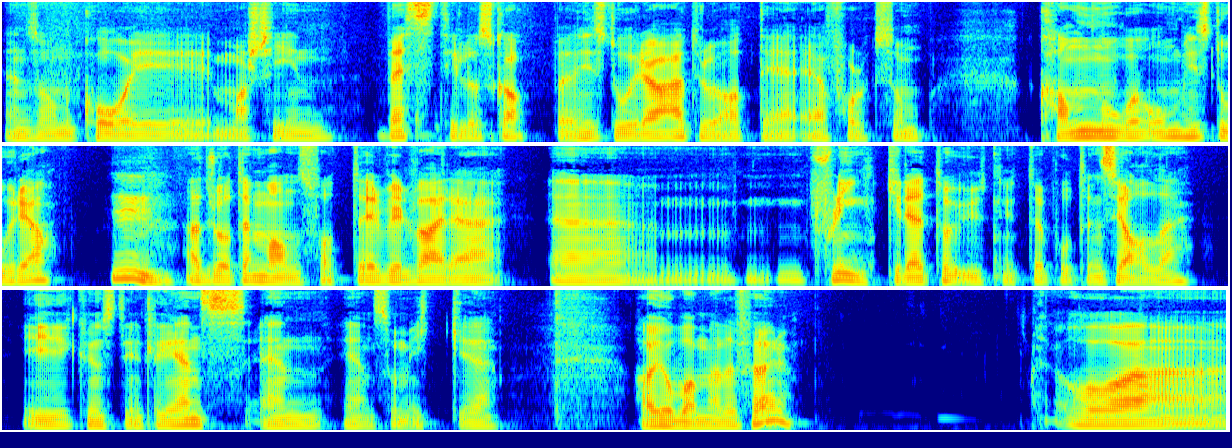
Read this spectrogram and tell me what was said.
en sånn KI-maskin best til å skape historier. Jeg tror at det er folk som kan noe om historia. Mm. Jeg tror at en manusfatter vil være eh, flinkere til å utnytte potensialet i kunstig intelligens enn en som ikke har jobba med det før. Og eh,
